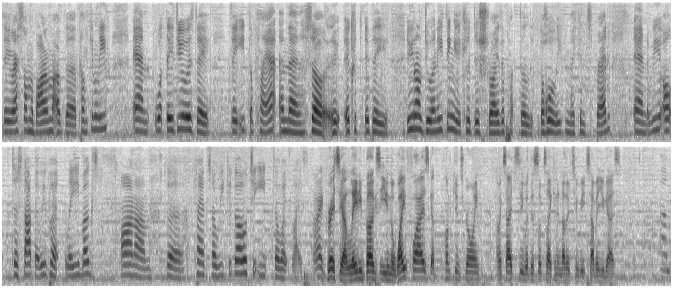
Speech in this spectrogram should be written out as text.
they rest on the bottom of the pumpkin leaf, and what they do is they they eat the plant, and then so it, it could if they if you don't do anything, it could destroy the the the whole leaf, and they can spread. And we all to stop it, we put ladybugs on um the plants a week ago to eat the white flies. All right, great. So you got ladybugs eating the white flies, got the pumpkins growing. I'm excited to see what this looks like in another two weeks. How about you guys? Um,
